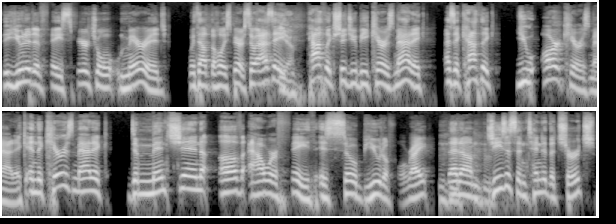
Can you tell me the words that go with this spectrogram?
the unitive faith, spiritual marriage without the Holy Spirit. So as a Yeah. Catholic, should you be charismatic? As a Catholic, you are charismatic. And the charismatic dimension of our faith is so beautiful, right? Mhm, That um mhm. Jesus intended the church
